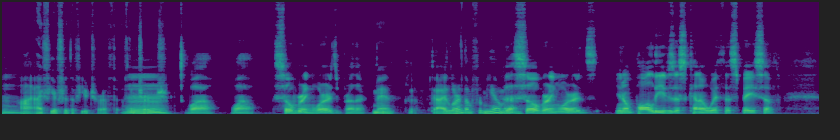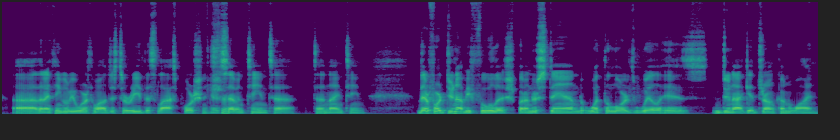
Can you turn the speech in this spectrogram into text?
I, I fear for the future of, of the church. Mm. Wow, wow, sobering words, brother. Man, I learned them from you, man. The sobering words. You know, Paul leaves us kind of with a space of uh, that I think would be worthwhile just to read this last portion here, Sure. 17 to, to 19. Therefore, do not be foolish, but understand what the Lord's will is. Do not get drunk on wine,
